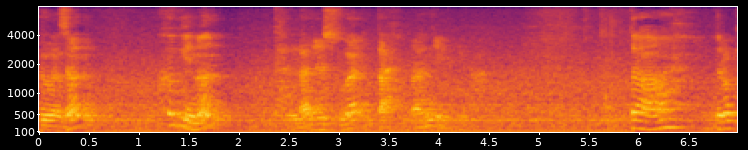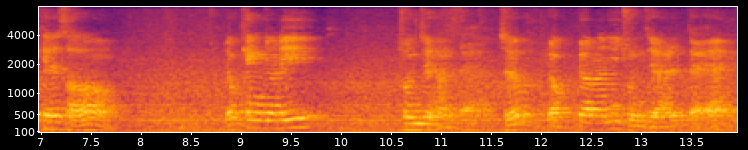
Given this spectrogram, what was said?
그것은 크기는 달라질 수가 있다라는 얘기입니다. 자, 이렇게 해서 역행렬이 존재할 때, 즉 역변환이 존재할 때,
